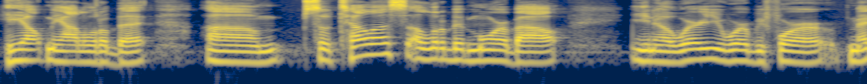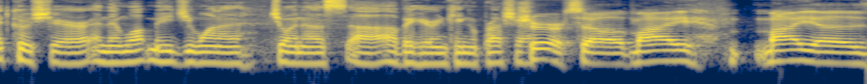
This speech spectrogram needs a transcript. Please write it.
he helped me out a little bit. Um, so tell us a little bit more about you know where you were before MedcoShare, and then what made you want to join us uh, over here in King of Prussia. Sure. So my my uh,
